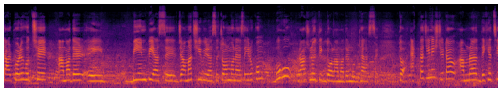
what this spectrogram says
তারপরে হচ্ছে আমাদের এই বিএনপি আছে, জামাত শিবির আছে চরমনে আছে, এরকম বহু রাজনৈতিক দল আমাদের মধ্যে আছে। তো একটা জিনিস যেটা আমরা দেখেছি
